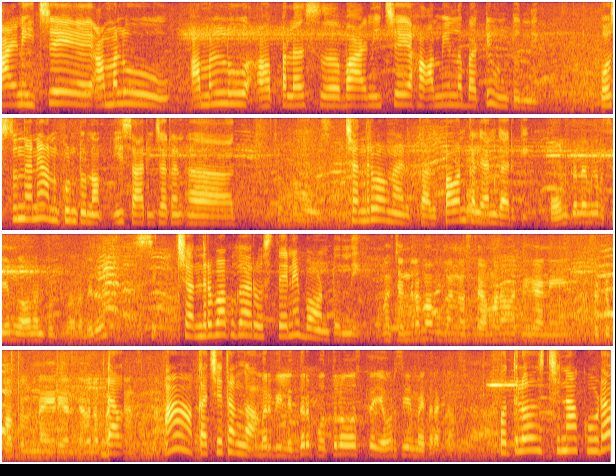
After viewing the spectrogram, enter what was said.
ఆయన ఇచ్చే అమలు అమలు ప్లస్ ఆయన ఇచ్చే హామీలను బట్టి ఉంటుంది. వస్తుందని అనుకుంటున్నాం. ఈసారి జగన్ చంద్రబాబు నాయుడు కాదు పవన్ కళ్యాణ్ గారికి. పవన్ కళ్యాణ్ గారు సీఎం కావాలనుకుంటున్నారా మీరు? చంద్రబాబు గారు వస్తేనే బాగుంటుంది. చంద్రబాబు కానీ వస్తే అమరావతి కానీ చుట్టుపక్కల ఉన్న ఏరియాలు డెవలప్ ఖచ్చితంగా. మరి వీళ్ళిద్దరు పొత్తులో వస్తే ఎవరు సీఎం అవుతారు పొత్తులో వచ్చినా కూడా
